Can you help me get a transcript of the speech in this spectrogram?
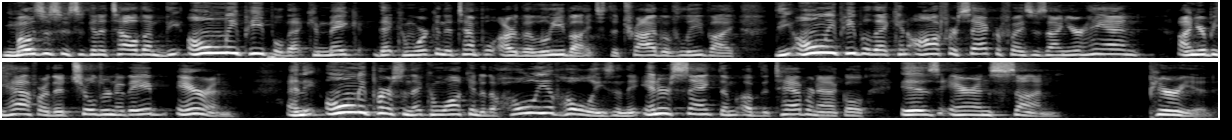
Moses is going to tell them the only people that can make that can work in the temple are the Levites, the tribe of Levi. The only people that can offer sacrifices on your hand on your behalf are the children of Aaron. And the only person that can walk into the holy of holies in the inner sanctum of the tabernacle is Aaron's son. Period.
